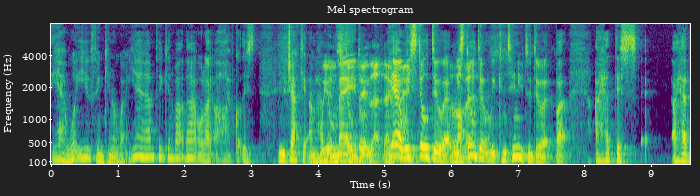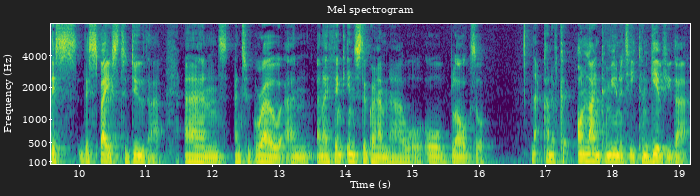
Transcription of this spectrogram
Yeah, what are you thinking of wearing? Yeah, I'm thinking about that. Or like, oh, I've got this new jacket I'm We having all still made. do or- that, don't yeah, we? we still do it. we still it. do it, and we continue to do it. But I had this, I had this this space to do that and and to grow, and and I think Instagram now or, or blogs or that kind of co- online community can give you that.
